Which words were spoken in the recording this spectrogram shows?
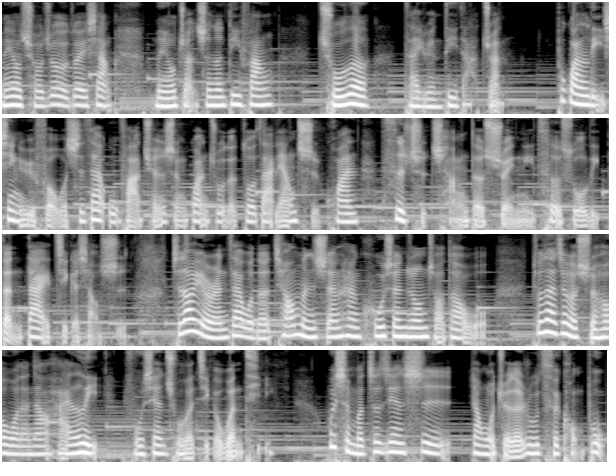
没有求救的对象，没有转身的地方，除了。在原地打转，不管理性与否，我实在无法全神贯注地坐在两尺宽、四尺长的水泥厕所里等待几个小时，直到有人在我的敲门声和哭声中找到我。就在这个时候，我的脑海里浮现出了几个问题：为什么这件事让我觉得如此恐怖？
